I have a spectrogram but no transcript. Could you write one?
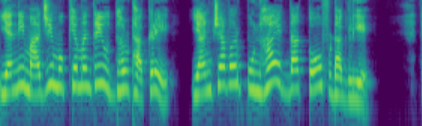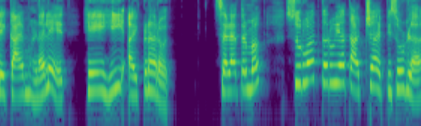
यांनी माजी मुख्यमंत्री उद्धव ठाकरे यांच्यावर पुन्हा एकदा तोफ डागलीये. ते काय म्हणालेत हेही ऐकणार आहोत. चला तर मग सुरुवात करूयात आजच्या एपिसोडला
